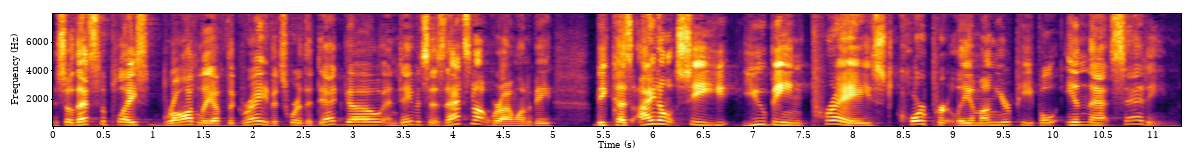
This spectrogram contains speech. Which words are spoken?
And so that's the place broadly of the grave. It's where the dead go. And David says, That's not where I want to be because I don't see you being praised corporately among your people in that setting.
